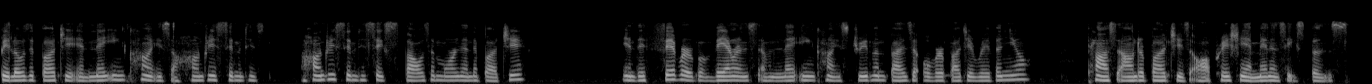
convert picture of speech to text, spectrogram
below the budget and net income is 170, 176,000 more than the budget. And the favorable variance of net income is driven by the over budget revenue plus under budget operation and maintenance expense.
